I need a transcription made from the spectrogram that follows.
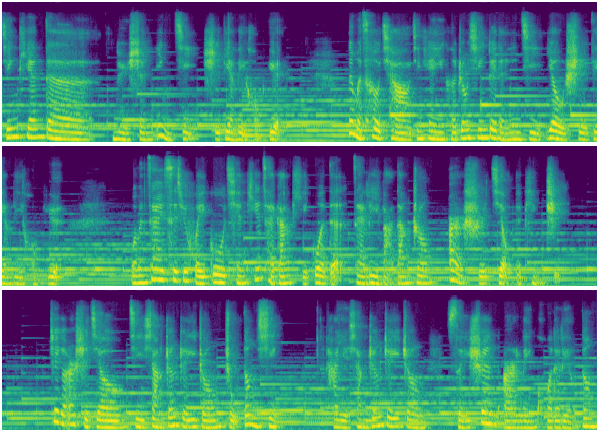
今天的女神印记是电力红月，那么凑巧，今天银河中心对等印记又是电力红月。我们再一次去回顾前天才刚提过的，在历法当中二十九的品质。这个二十九既象征着一种主动性，它也象征着一种随顺而灵活的流动，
